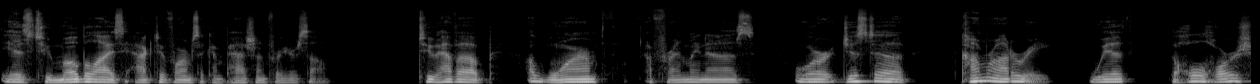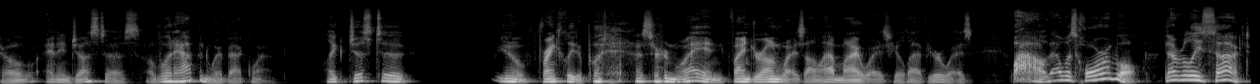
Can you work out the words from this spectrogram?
is to mobilize active forms of compassion for yourself, to have a, a warmth, a friendliness, or just a camaraderie with the whole horror show and injustice of what happened way back when. Like just to you know, frankly, to put it a certain way and find your own ways. I'll have my ways, you'll have your ways. Wow, that was horrible. That really sucked.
